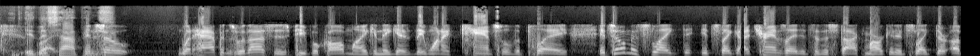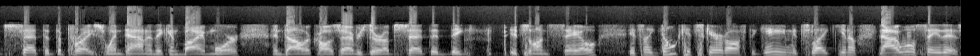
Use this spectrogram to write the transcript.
it, this Right. happens. And so what happens with us is people call Mike and they get they want to cancel the play. It's almost like it's like I translate it to the stock market. It's like they're upset that the price went down and they can buy more and dollar cost average. They're upset that they it's on sale. It's like don't get scared off the game. It's like you know. Now I will say this.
